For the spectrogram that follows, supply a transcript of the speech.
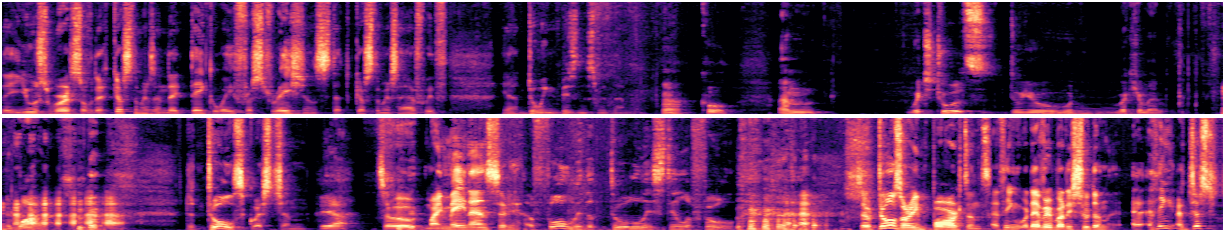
they use words of their customers and they take away frustrations that customers have with, yeah, doing business with them. yeah, cool. Um, which tools do you would recommend, why? The tools question. yeah. So my main answer: a fool with a tool is still a fool. so tools are important. I think what everybody should. I think I just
